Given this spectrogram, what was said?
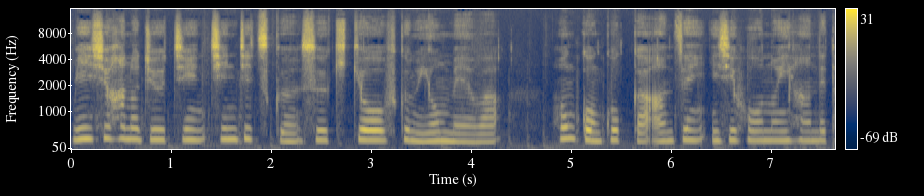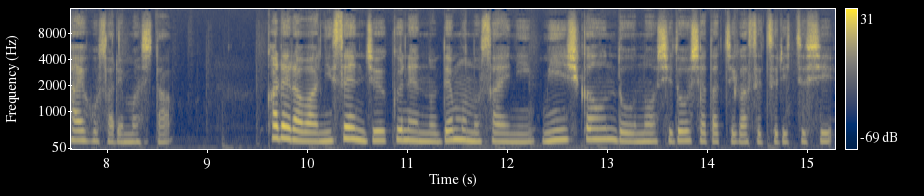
民主派の重鎮陳実君数奇教を含む4名は香港国家安全維持法の違反で逮捕されました彼らは2019年のデモの際に民主化運動の指導者たちが設立し、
